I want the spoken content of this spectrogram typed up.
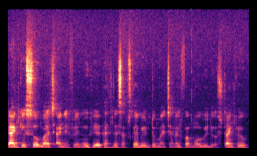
thank you so much. And if you're new here consider subscribing to my channel for more videos. Thank you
